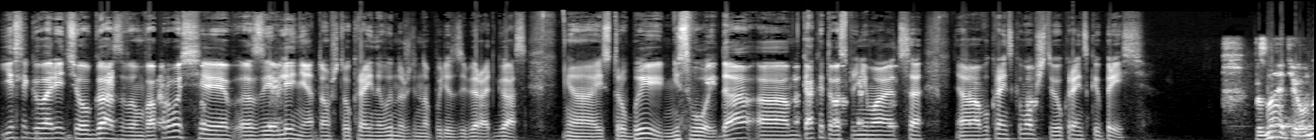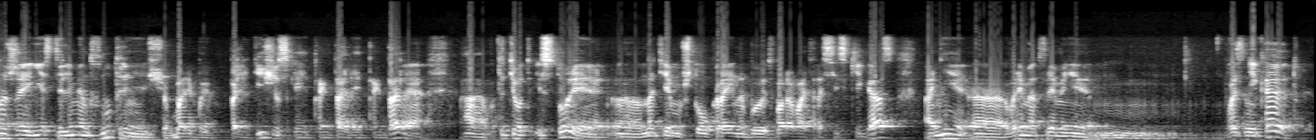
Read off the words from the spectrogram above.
Если говорить о газовом вопросе, э, заявление о том, что Украина вынуждена будет забирать газ э, из трубы, не свой, да, а как это воспринимается э, в украинском обществе и украинской прессе? Вы знаете, у нас же есть элемент внутренней еще борьбы политической и так далее, и так далее. А вот эти вот истории на тему, что Украина будет воровать российский газ, они время от времени возникают,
